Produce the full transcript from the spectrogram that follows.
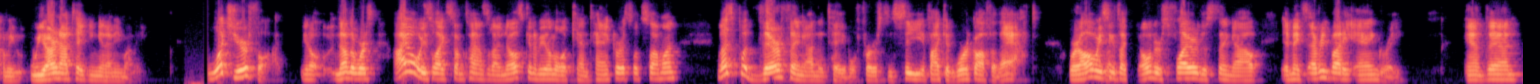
I mean, we are not taking in any money. What's your thought? You know, in other words, I always like sometimes when I know it's going to be a little cantankerous with someone, let's put their thing on the table first and see if I could work off of that. Where it always right. seems like the owners flare this thing out, it makes everybody angry, and then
